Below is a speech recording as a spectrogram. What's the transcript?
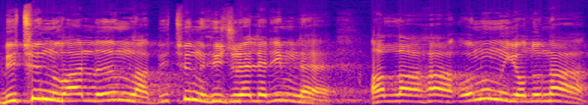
Bütün varlığımla, bütün hücrelerimle Allah'a, onun yoluna,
